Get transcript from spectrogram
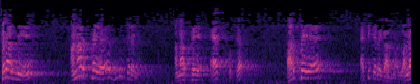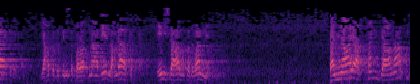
කරන්නේ අනර්ථය දුරු කරන. අනර්ථය ඈත් කොට අර්ථය ඇති කර ගන්නවා ළඟා කර ගන්නවා යහපත පිණිස පවත්නා දේ ළඟා කර ගන්නවා ඒ නිසා මොකද වන්නේ? පඤ්ඤාය අත්ථං ඥානාති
